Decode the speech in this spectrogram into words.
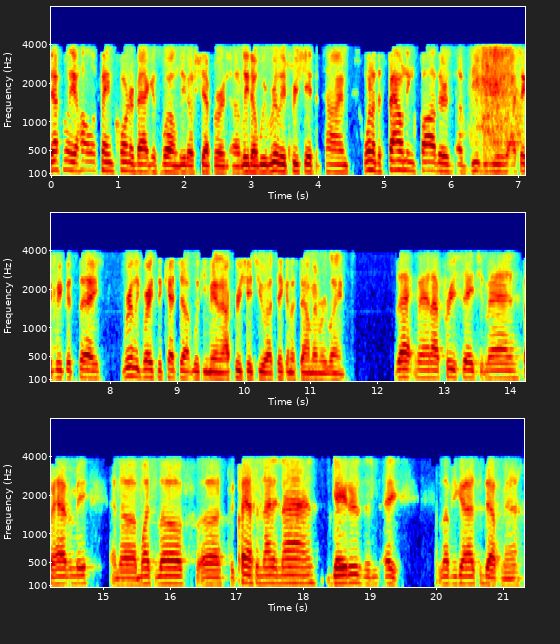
definitely a Hall of Fame cornerback as well, Lito Sheppard. Uh, Lito, we really appreciate the time. One of the founding fathers of DBU, I think we could say. Really great to catch up with you, man, and I appreciate you uh, taking us down memory lane. Zach, man, I appreciate you, man, for having me, and uh, much love uh, to class of '99 Gators, and hey, I love you guys to death, man.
